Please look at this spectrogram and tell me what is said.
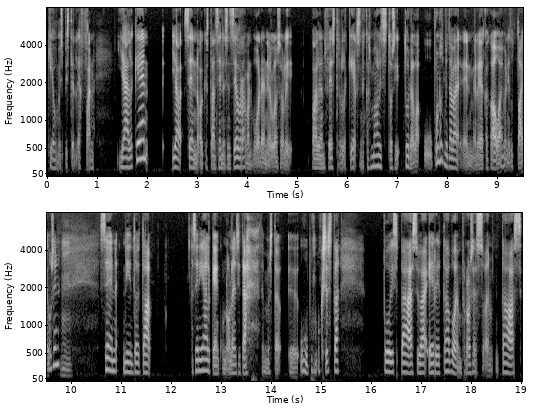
kiehumispiste-leffan jälkeen ja sen oikeastaan sen ja sen seuraavan vuoden, jolloin se oli paljon festarilla kiersin kanssa. Mä olin siis tosi todella uupunut, mitä mä en meillä aika kauan mä niin tajusin mm. sen, niin tota, sen jälkeen kun olen sitä tämmöistä ö, uupumuksesta pois pääsyä eri tavoin prosessoinut, niin taas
